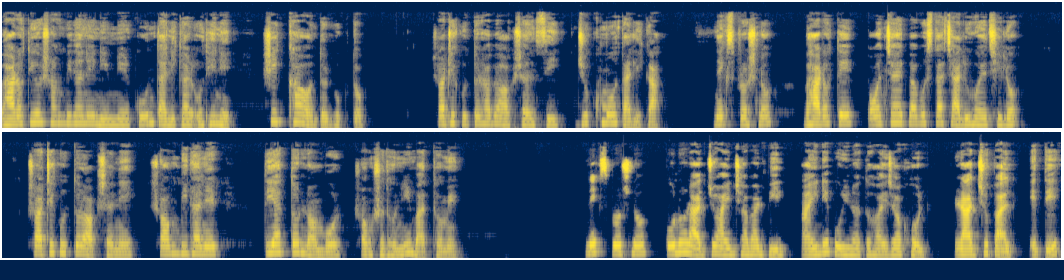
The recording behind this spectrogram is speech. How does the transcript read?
ভারতীয় সংবিধানে নিম্নের কোন তালিকার অধীনে শিক্ষা অন্তর্ভুক্ত? সঠিক উত্তর হবে অপশান সি, যুগ্ম তালিকা। নেক্সট প্রশ্ন, ভারতে পঞ্চায়েত ব্যবস্থা চালু হয়েছিল? সঠিক উত্তর অপশানে সংবিধানের তিয়াত্তর নম্বর সংশোধনীর মাধ্যমে। নেক্সট প্রশ্ন, কোনো রাজ্য আইনসভার বিল আইনে পরিণত হয় যখন রাজ্যপাল এতে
